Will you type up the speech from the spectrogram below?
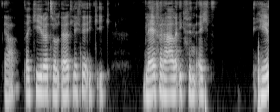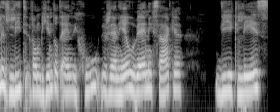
ja, dat ik hieruit wil uitleggen. Ik, ik blijf herhalen, ik vind echt heel het lied van begin tot einde goed. Er zijn heel weinig zaken die ik lees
